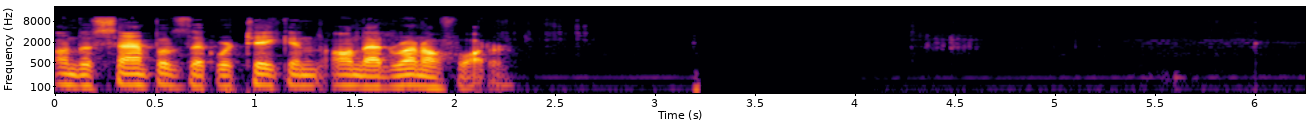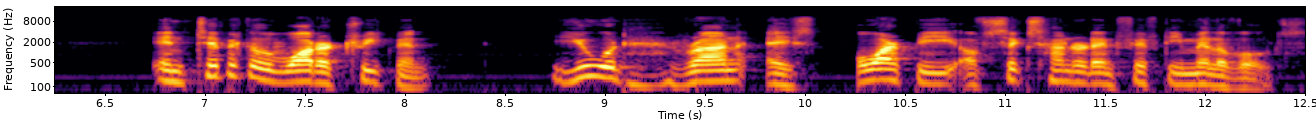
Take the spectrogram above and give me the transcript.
on the samples that were taken on that runoff water. In typical water treatment, you would run a ORP of 650 millivolts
